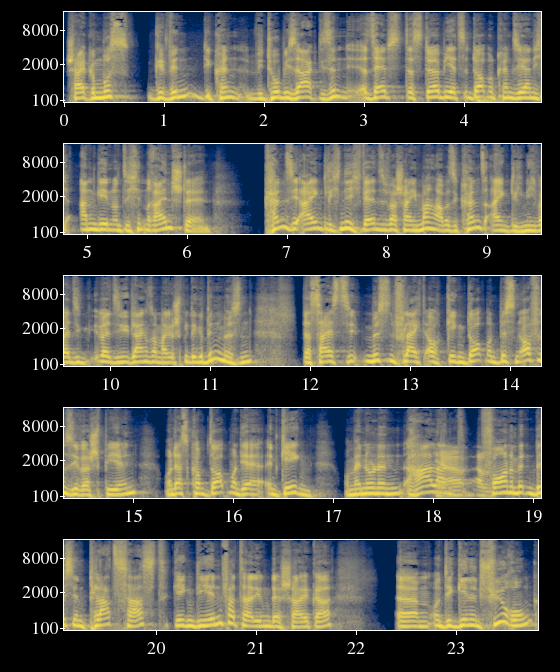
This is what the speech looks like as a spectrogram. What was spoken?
Schalke muss gewinnen. Die können, wie Tobi sagt, die sind selbst das Derby jetzt in Dortmund können sie ja nicht angehen und sich hinten reinstellen. Können sie eigentlich nicht, werden sie wahrscheinlich machen, aber sie können es eigentlich nicht, weil sie, weil sie langsam mal Spiele gewinnen müssen. Das heißt, sie müssen vielleicht auch gegen Dortmund ein bisschen offensiver spielen und das kommt Dortmund ja entgegen. Und wenn du einen Haaland Ja, vorne mit ein bisschen Platz hast gegen die Innenverteidigung der Schalker ähm, und die gehen in Führung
